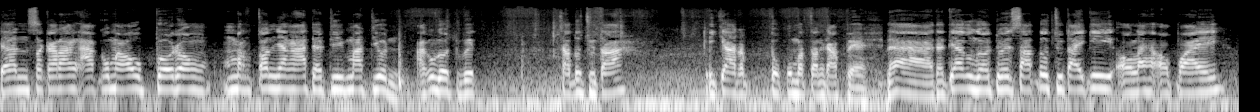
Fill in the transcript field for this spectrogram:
Dan sekarang aku mau borong merton yang ada di Madiun. Aku gak duit satu juta. Iki arep tuku merton kabeh. Nah jadi aku gak duit satu juta iki oleh opai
